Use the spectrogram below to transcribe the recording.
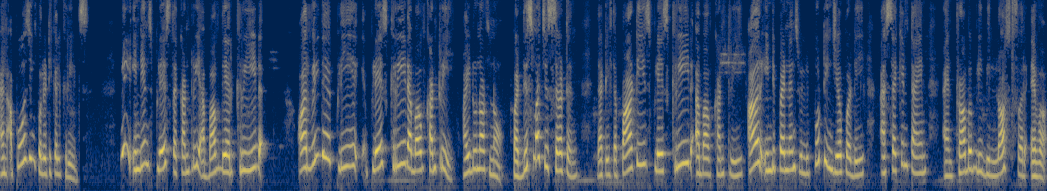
and opposing political creeds. Will Indians place the country above their creed or will they play, place creed above country? I do not know. But this much is certain that if the parties place creed above country, our independence will be put in jeopardy a second time and probably be lost forever.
